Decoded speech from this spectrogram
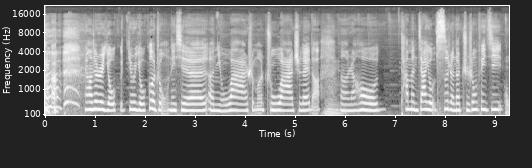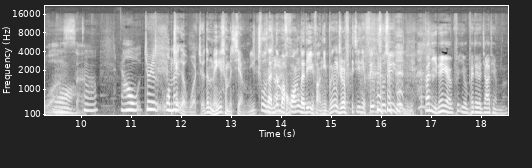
然后就是有就是有各种那些呃牛啊、什么猪啊之类的，嗯，嗯，然后他们家有私人的直升飞机，哇塞。嗯，然后就是我们这个我觉得没什么羡慕，你住在那么荒的地方，你不用直升飞机，你飞不出去。你 那你那个配有配对的家庭吗？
